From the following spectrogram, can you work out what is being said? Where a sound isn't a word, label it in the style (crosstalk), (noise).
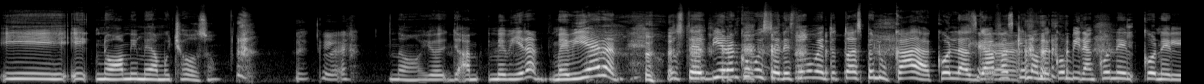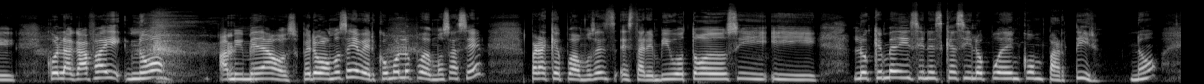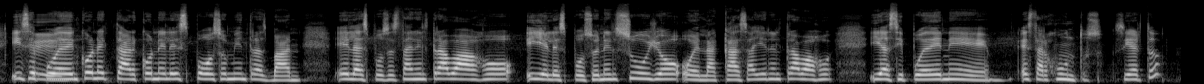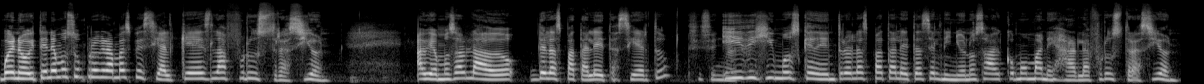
Y, y no, a mí me da mucho oso. (laughs) claro. No, yo, me vieran, me vieran. Ustedes vieran cómo estoy en este momento toda espelucada, con las gafas que no me combinan con el, con el, con la gafa y no, a mí me da oso. Pero vamos a ver cómo lo podemos hacer para que podamos estar en vivo todos y, y lo que me dicen es que así lo pueden compartir. ¿no? Y se pueden conectar con el esposo mientras van, eh, la esposa está en el trabajo y el esposo en el suyo o en la casa y en el trabajo y así pueden eh, estar juntos, ¿cierto? Bueno, hoy tenemos un programa especial que es la frustración. Habíamos hablado de las pataletas, ¿cierto? Sí, señor. Y dijimos que dentro de las pataletas el niño no sabe cómo manejar la frustración.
